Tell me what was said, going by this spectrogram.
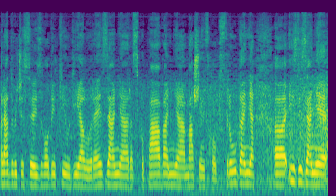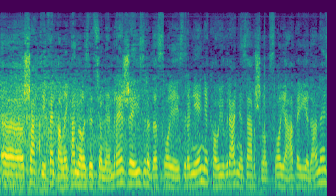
Radovi će se izvoditi u dijelu rezanja, raskopavanja, mašinskog struganja, eh, izdizanje šahti i kanalizacione mreže, izrada sloja izravnjenja kao i ugradnja završenog sloja AB11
